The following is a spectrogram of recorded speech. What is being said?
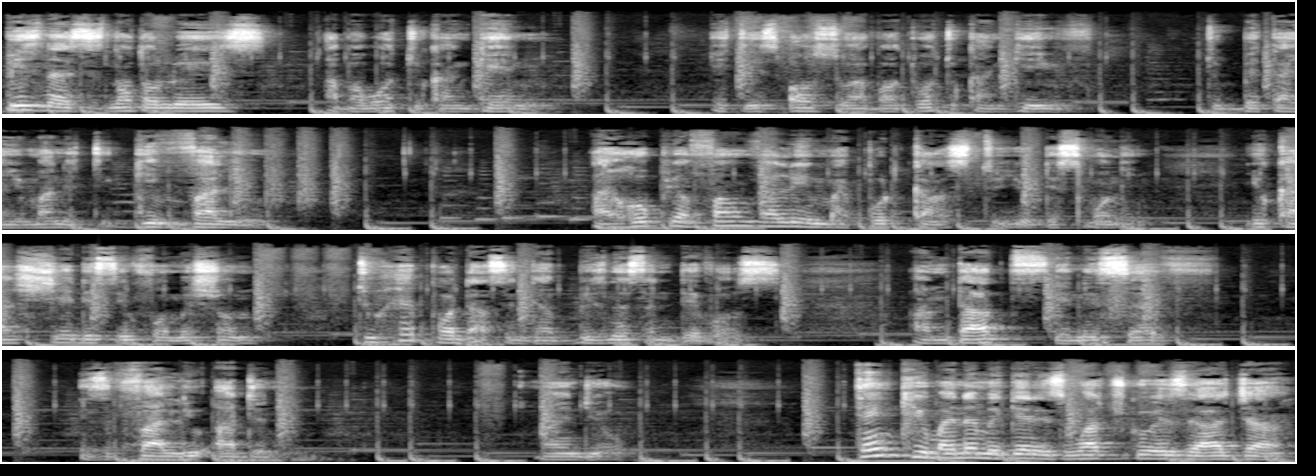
Business is not always about what you can gain, it is also about what you can give to better humanity. Give value. I hope you have found value in my podcast to you this morning. You can share this information to help others in their business endeavors. And that in itself is value adding. Mind you. Thank you. My name again is Nwachukwu Ezeaja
